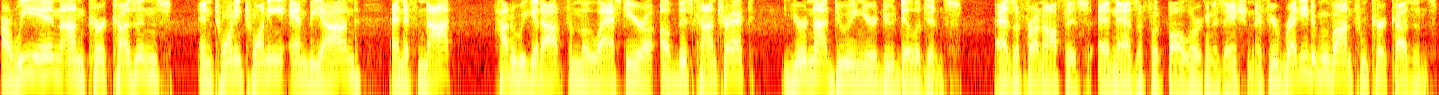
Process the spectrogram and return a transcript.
are we in on Kirk Cousins in 2020 and beyond? And if not, how do we get out from the last year of this contract? You're not doing your due diligence as a front office and as a football organization. If you're ready to move on from Kirk Cousins,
